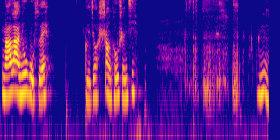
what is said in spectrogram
麻辣牛骨髓，也叫上头神器。嗯，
